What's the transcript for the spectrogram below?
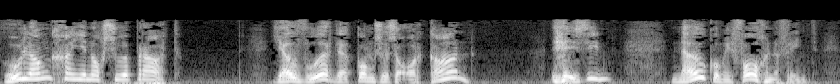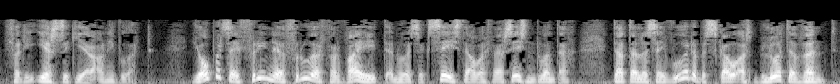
"Hoe lank gaan jy nog so praat? Jou woorde kom soos 'n orkaan." Jy sien, nou kom die volgende vriend vir die eerste keer aan die woord. Job het sy vriende vroeër verwyd in Hosea 6 daar by vers 26 dat hulle sy woorde beskou as blote wind.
